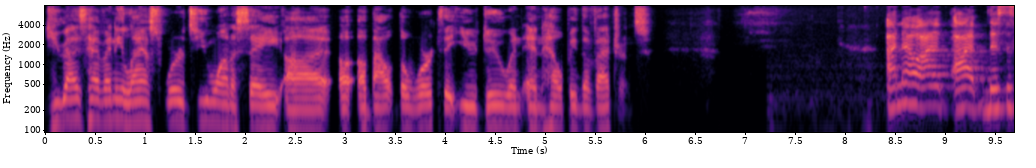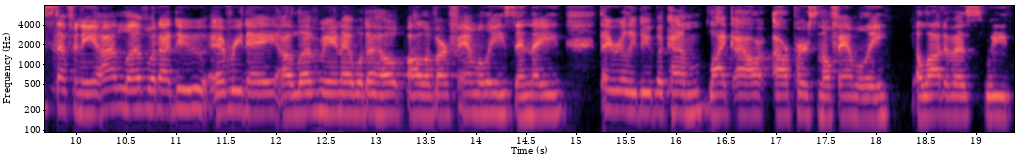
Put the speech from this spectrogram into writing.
do you guys have any last words you want to say uh, about the work that you do and helping the veterans? I know I, I this is Stephanie. I love what I do every day. I love being able to help all of our families and they they really do become like our our personal family. A lot of us we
